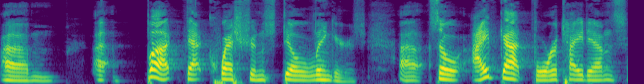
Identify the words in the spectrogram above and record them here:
Um, uh, but that question still lingers. Uh, so I've got four tight ends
